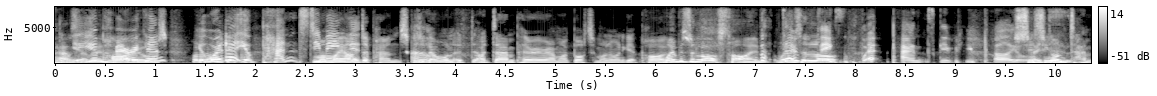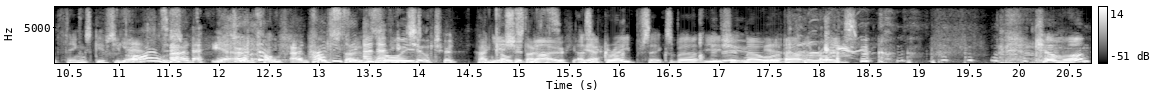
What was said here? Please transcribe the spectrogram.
don't hands get Are you Piles. American? Well, I You're don't worried get about your pants? Do you on mean my that- underpants because I Oh. don't want a, a damp area around my bottom. I don't want to get piles. When was the last time? When was the Don't last? think wet pants give you piles. Sitting on do. damp things gives you yeah, piles. and, yeah, and cold and How cold do you think stones. and having Roy- children. And, And you cold should stones. know, as Yeah. a grapes expert, you do. should know all Yeah. about the roids. Come on,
